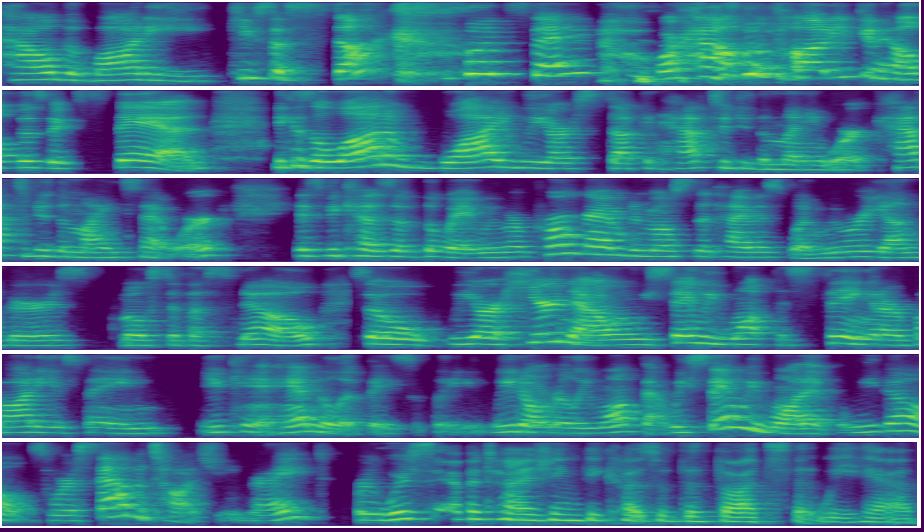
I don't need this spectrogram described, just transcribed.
How the body keeps us stuck, let's say, or how the body can help us expand. Because a lot of why we are stuck and have to do the money work, have to do the mindset work, is because of the way we were programmed. And most of the time is when we were younger, as most of us know. So we are here now and we say we want this thing, and our body is saying, you can't handle it, basically. We don't really want that. We say we want it, but we don't. So we're sabotaging, right? We're, We're sabotaging because of the thoughts that we have.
